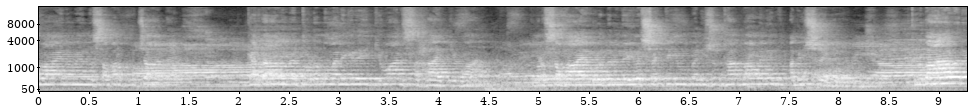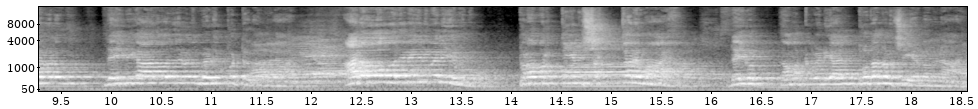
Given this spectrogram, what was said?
നിന്ന് എന്ന് സമർപ്പിച്ചാൽ കർത്താവിനെ തുടർന്നും അനുഗ്രഹിക്കുവാൻ സഹായിക്കുവാൻ. നമ്മുടെ സഹായമുള്ളതിന് ദൈവശക്തിയും പരിശുദ്ധാത്മാവിനും അഭിഷേകവും കൃപാവരങ്ങളും ദൈവികാലോചനകളും വെളിപ്പെട്ട് ആലോചനയിൽ വലിയും പ്രവൃത്തിയിൽ ശക്തരുമായ ദൈവം നമുക്ക് വേണ്ടി അത്ഭുതങ്ങൾ ചെയ്യുന്നതിനാണ്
